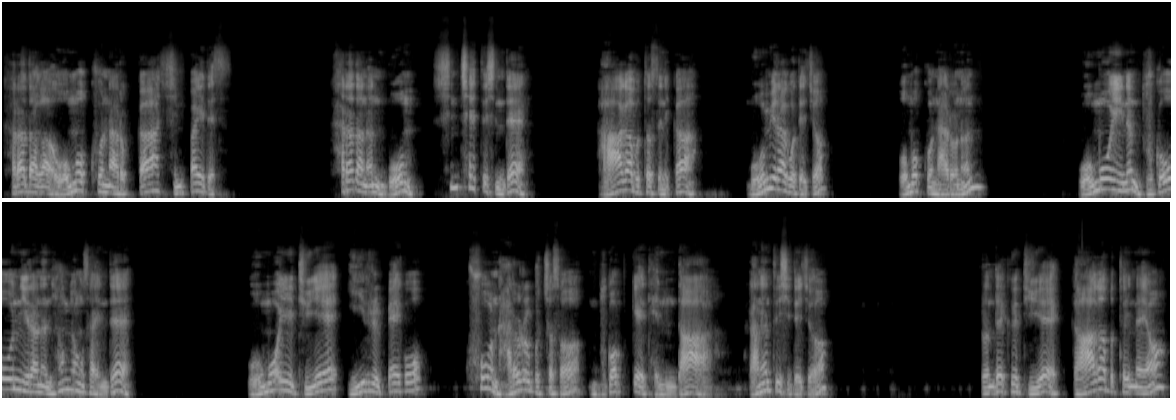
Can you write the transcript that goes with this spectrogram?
카라다가 오모쿠나루까 신바이 데스. 카라다는 몸, 신체 뜻인데 아가 붙었으니까 몸이라고 되죠. 오모쿠나루는 오모이는 무거운이라는 형용사인데 오모이 뒤에 이를 빼고 쿠나루를 붙여서 무겁게 된다 라는 뜻이 되죠. 그런데 그 뒤에 가가 붙어 있네요.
